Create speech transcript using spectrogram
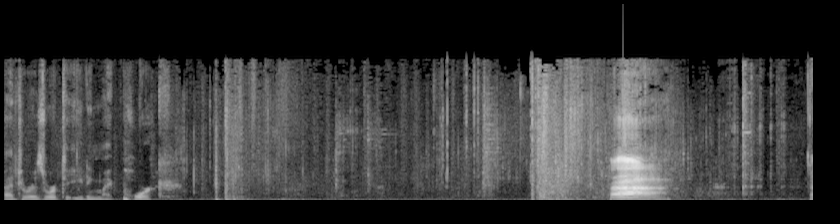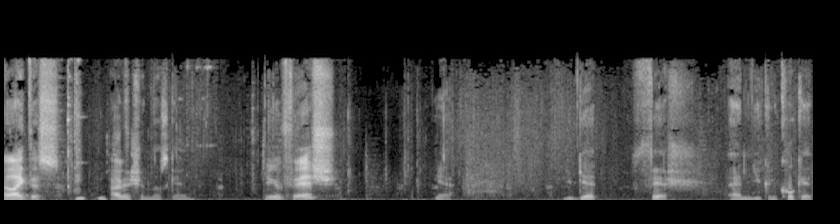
I had to resort to eating my pork. Ha! I like this. You can I've- fish in this game. You can fish? Yeah. You get fish, and you can cook it.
